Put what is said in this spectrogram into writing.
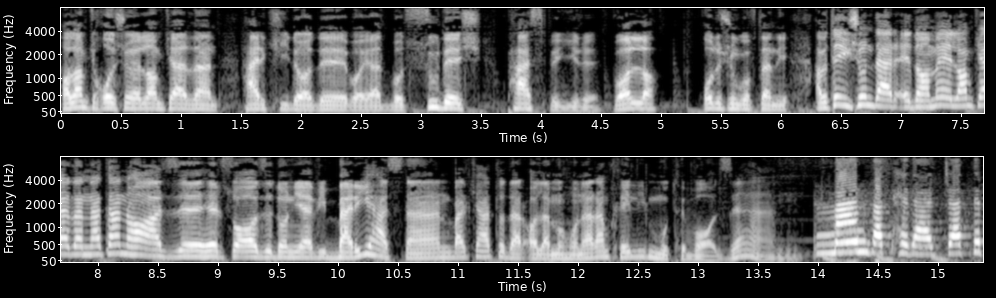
حالا هم که خودشون اعلام کردن هر کی داده باید با سودش پس بگیره. والا. خودشون گفتن دیگه. البته ایشون در ادامه اعلام کردن نه تنها از هرس و آز دنیوی بری هستن بلکه حتی در عالم هنر هم خیلی متواضعن من و پدر جد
